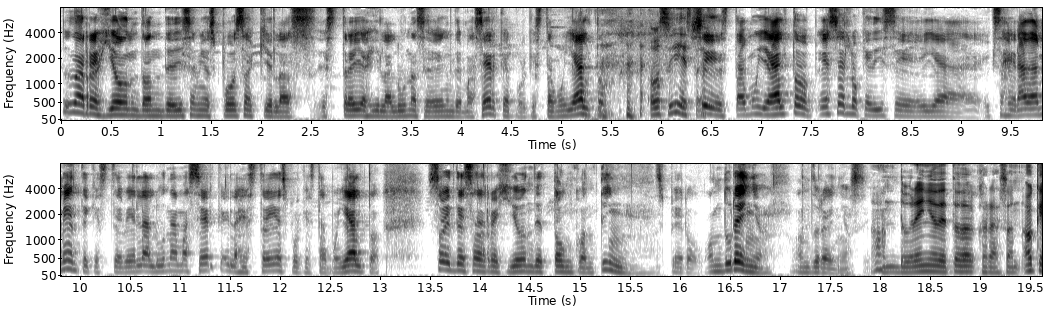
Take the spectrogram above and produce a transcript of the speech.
Es una región donde dice mi esposa que las estrellas y la luna se ven de más cerca porque está muy alto. oh, sí, está. Sí, está muy alto. Eso es lo que dice ella exageradamente, que se ve la luna más cerca y las estrellas porque está muy alto. Soy de esa región de Toncontín, pero hondureño, hondureño, sí. Hondureño de todo corazón. Ok,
